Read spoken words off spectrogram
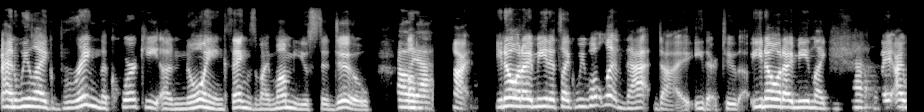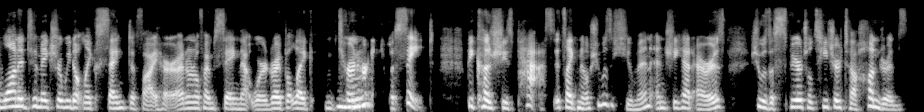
And we like bring the quirky, annoying things my mom used to do. Oh yeah. Time you know what I mean? It's like we won't let that die either, too, though. You know what I mean? Like, I, I, wanted to make sure we don't like sanctify her. I don't know if I'm saying that word right, but like turn mm-hmm. her into a saint because she's passed. It's like, no, she was a human and she had errors. She was a spiritual teacher to hundreds,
